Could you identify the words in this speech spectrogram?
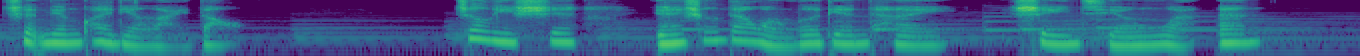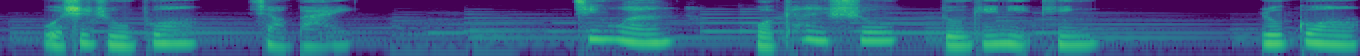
春天快点来到。这里是原声带网络电台，睡前晚安，我是主播小白。今晚我看书读给你听。如果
